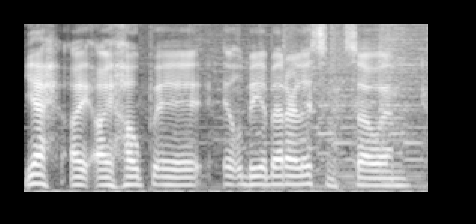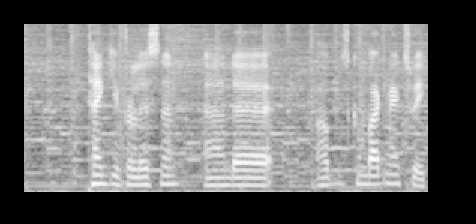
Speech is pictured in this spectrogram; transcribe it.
yeah, I, I hope uh, it'll be a better listen. So um, thank you for listening, and uh, I hope you come back next week.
